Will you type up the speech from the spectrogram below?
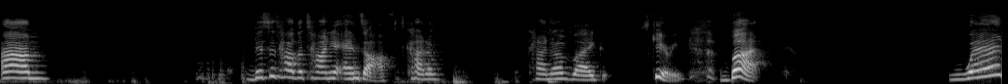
um, this is how the Tanya ends off. It's kind of, kind of like scary, but when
